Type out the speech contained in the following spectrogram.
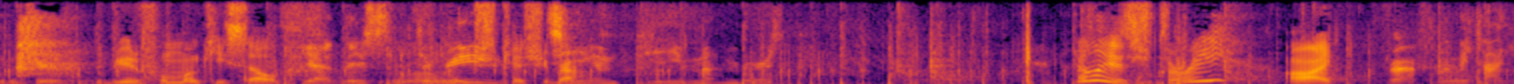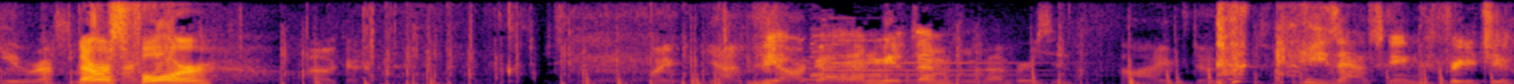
Need your beautiful monkey self. Yeah, there's Well, let me three just kiss you, bro. TMP members. Really, there's three? Oh, I, Ref, let me tag you. Ref, there was tag you. four. Okay. Wait, yeah. VR guy, unmute them. three members five. He's asking for you two.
